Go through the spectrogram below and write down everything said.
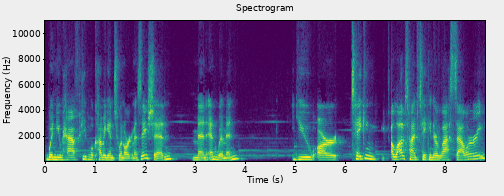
when you have people coming into an organization, men and women, you are taking a lot of times taking their last salary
